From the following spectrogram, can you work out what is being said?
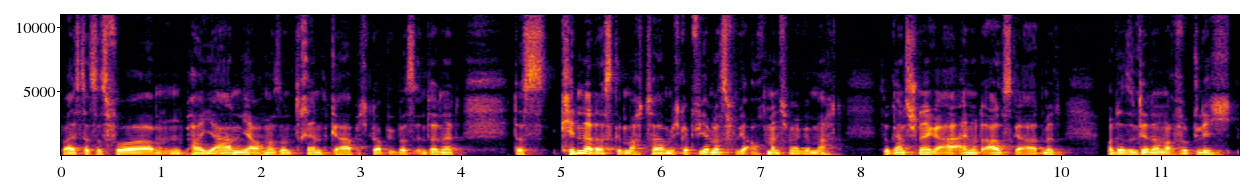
weiß, dass es vor ein paar Jahren ja auch mal so einen Trend gab, ich glaube übers Internet, dass Kinder das gemacht haben. Ich glaube, wir haben das früher auch manchmal gemacht, so ganz schnell ein- und ausgeatmet. Und da sind ja dann auch wirklich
